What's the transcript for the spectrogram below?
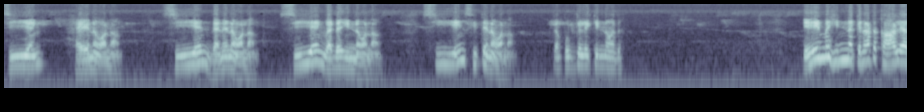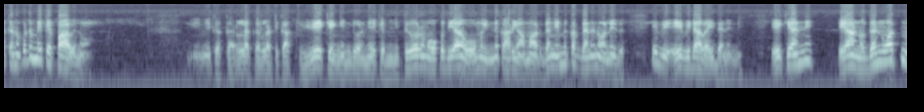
100න් හැයෙනවා නම් 100ෙන් දැනෙනවා නම් 100ෙන් වැඩ ඉන්නවා නම් 100ෙන් සිතෙනවා නම් දැන් පුද්ගලෙක් ඉන්නවද? එහෙම හින්න කෙනාට කාලයක් යනකොට මේක එපා වෙනවා. මේ මේක කරලා කරලා ටිකක් විවේකයෙන් ඉන්න ඕනේ. මේක නිතරම ඕක දිහා ඕම ඉන්නක හරි අමාරු. දැන් එහෙම එකක් දැනෙනව නේද? ඒ ඒ විඩාවයි දැනෙන්නේ. ඒ කියන්නේ එයා නොදැනුවත්ම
